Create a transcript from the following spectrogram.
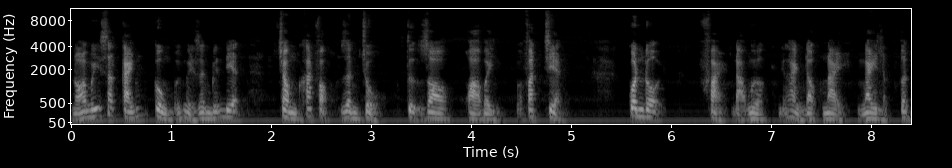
nói Mỹ sát cánh cùng với người dân Miến Điện trong khát vọng dân chủ, tự do, hòa bình và phát triển. Quân đội phải đảo ngược những hành động này ngay lập tức.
